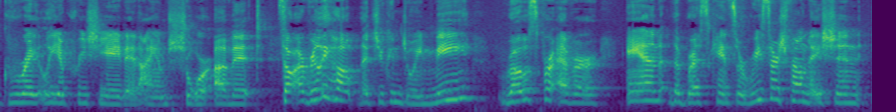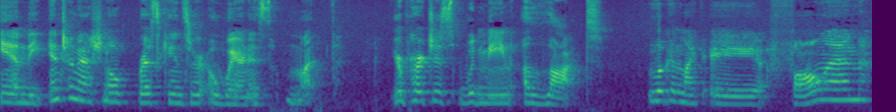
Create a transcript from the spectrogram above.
greatly appreciated. I am sure of it. So I really hope that you can join me Rose Forever, and the Breast Cancer Research Foundation in the International Breast Cancer Awareness Month. Your purchase would mean a lot. Looking like a fallen,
